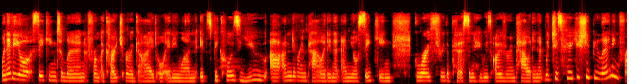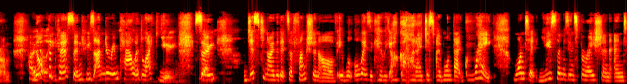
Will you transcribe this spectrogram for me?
whenever you're seeking to learn from a coach or a guide or anyone, it's because you are under empowered in it and you're seeking growth through the person who is over empowered in it, which is who you should be learning from. Totally. not the person who's under empowered like you. So yeah just to know that it's a function of it will always occur we go oh god i just i want that great want it use them as inspiration and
